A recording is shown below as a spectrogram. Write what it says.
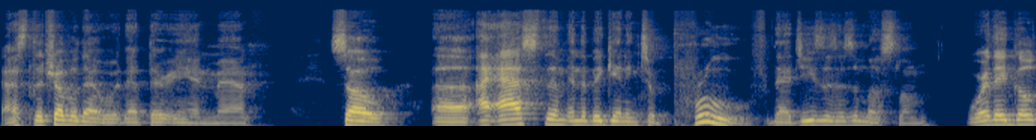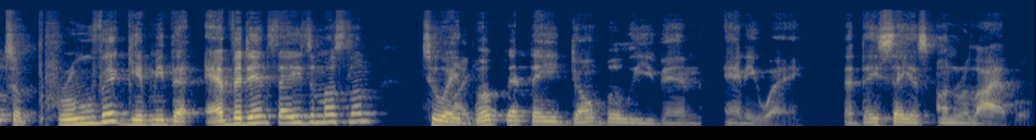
that's the trouble that we're- that they're in, man. So uh, I asked them in the beginning to prove that Jesus is a Muslim. Where they go to prove it, give me the evidence that he's a Muslim to a Bible. book that they don't believe in anyway, that they say is unreliable.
